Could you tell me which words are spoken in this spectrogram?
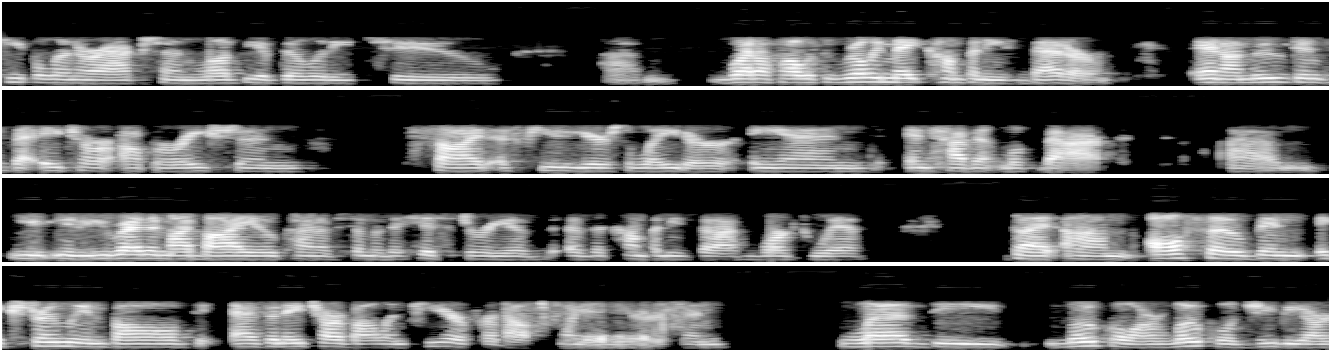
people interaction. Love the ability to um, what I thought was really make companies better. And I moved into the HR operations side a few years later, and and haven't looked back. Um, you, you know, you read in my bio kind of some of the history of, of the companies that I've worked with but um, also been extremely involved as an HR volunteer for about 20 years and led the local, our local GBR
